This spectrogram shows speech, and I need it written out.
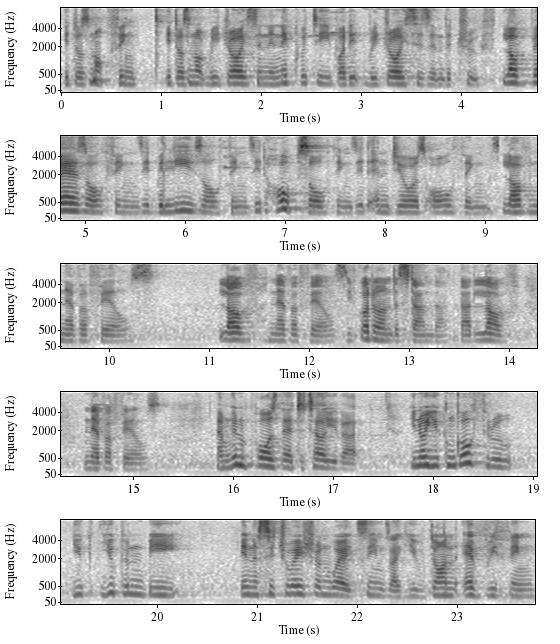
it does not think, it does not rejoice in iniquity, but it rejoices in the truth. Love bears all things, it believes all things, it hopes all things, it endures all things. Love never fails. Love never fails. You've got to understand that, that love never fails. I'm going to pause there to tell you that, you know, you can go through, you, you can be in a situation where it seems like you've done everything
